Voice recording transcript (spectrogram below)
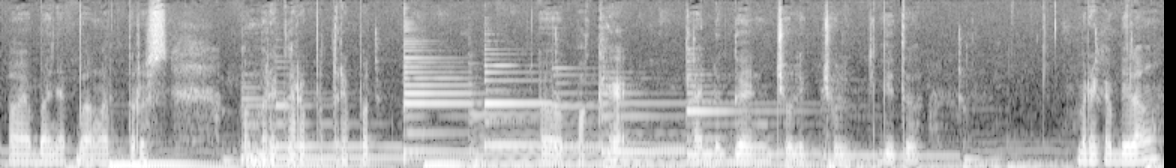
Uh, banyak banget terus uh, mereka repot-repot uh, pakai adegan culik-culik gitu. Mereka bilang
